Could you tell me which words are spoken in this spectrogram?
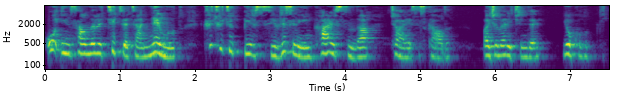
O insanları titreten Nemrut küçücük bir sivrisineğin karşısında çaresiz kaldı. Acılar içinde yok olup gitti.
